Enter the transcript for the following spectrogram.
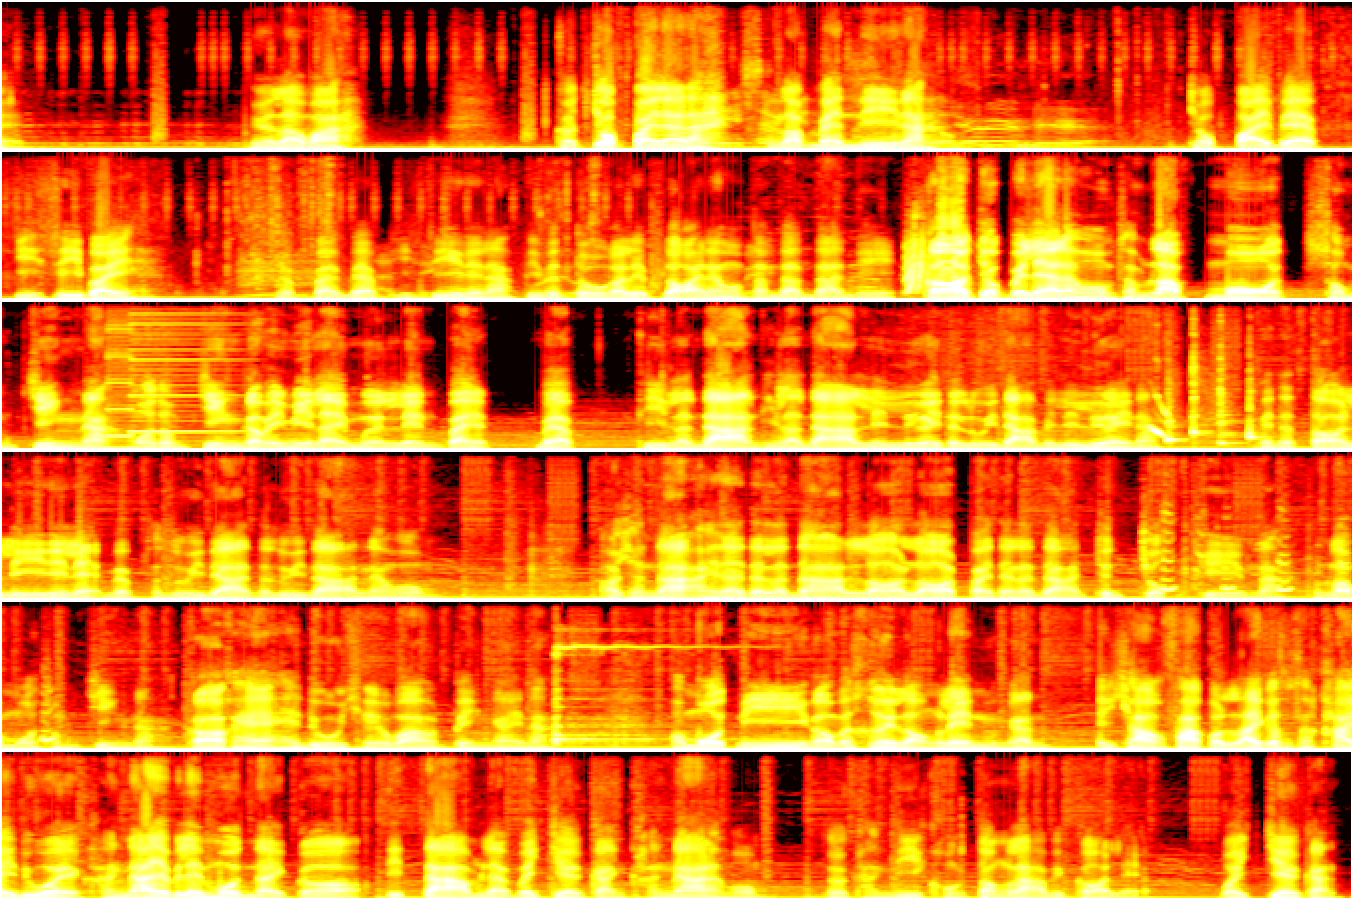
เพื่อนเรามา ก็จบไปแล้วนะสำหรับแมตช์นี้นะ จบไปแบบอีซี่ไปจบไปแบบอีซี่เลยนะพี่ประตูก็เรียบร้อยนะผมสำหรับด่านนี้ ก็จบไปแล้วนะผมสำหรับโหมดสมจริงนะโหมดสมจริงก็ไม่มีอะไรเหมือนเล่นไปแบบทีละด่านทีละด่านเรื่อยๆตะลุยด่านไปเรื่อยๆนะ เป็นสตอรี่นี่แหละแบบตะลุยด่านตะลุยด่านนะผมเอาชนะให้ได้แต่ละด่านรอดรอดไปแต่ละด่านจนจบเกมนะสำหรับโหมดสมจริงนะก็แค่ให้ดูเฉยว่ามันเป็นไงนะเพราะโหมดนี้ก็ไม่เคยลองเล่นเหมือนกันใครชอบฝากกดไลค์กด subscribe ด้วย ครั้งหน้าจะไปเล่นโหมดไหนก็ติดตามและไว้เจอกันครั้งหน้านะผมส่วนครั้งนี้คงต้องลาไปก่อนแล้ว ไว้เจอกัน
